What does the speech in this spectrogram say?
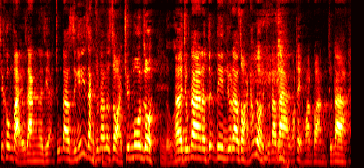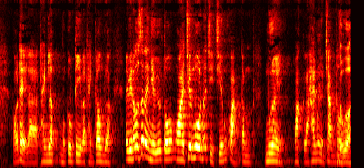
chứ không phải rằng là gì ạ? Chúng ta nghĩ rằng chúng ta đã giỏi chuyên môn rồi, rồi. À, chúng ta là tự tin chúng ta giỏi lắm rồi. Chúng ta ra có thể hoàn toàn chúng ta có thể là thành lập một công ty và thành công được. Tại vì nó có rất là nhiều yếu tố. Ngoài chuyên môn nó chỉ chiếm khoảng tầm 10 hoặc là 20 phần trăm thôi. Đúng rồi.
